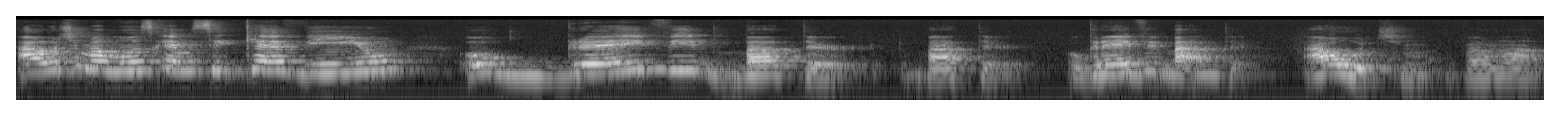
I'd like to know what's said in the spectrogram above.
a última música é MC Kevinho, o Grave Butter. Butter. O Grave Butter. A última. Vamos lá.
